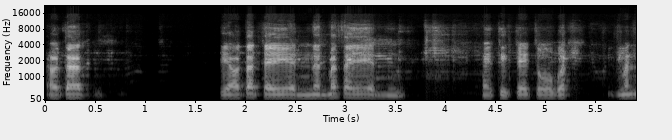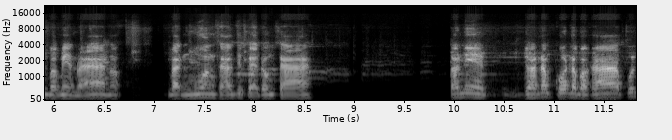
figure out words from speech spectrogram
เอาแต่ที่เอาแต่ใจนนั่นมาใส่อันให้ถึกใจโตเบิดมันบ่แม่นว่าเนาะ บ้นม่วง38องศา ตอนนี้ยอดน้ำกรดแล้วบ่ครับคุณ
